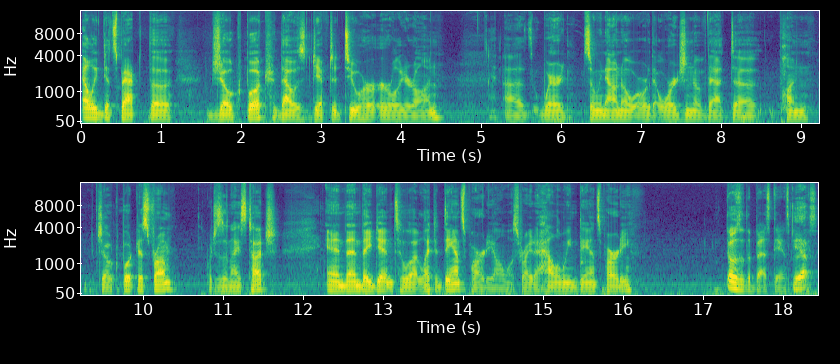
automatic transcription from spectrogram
Ellie gets back the joke book that was gifted to her earlier on. Uh, where so we now know where the origin of that uh, pun joke book is from, which is a nice touch. And then they get into a like a dance party almost, right? A Halloween dance party. Those are the best dance Yep. parties.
